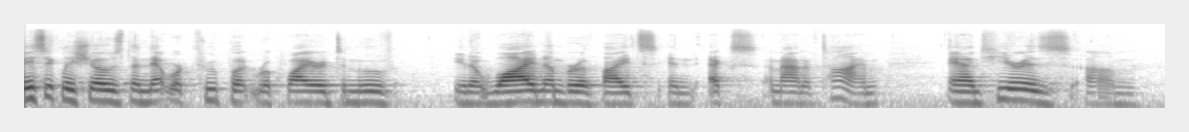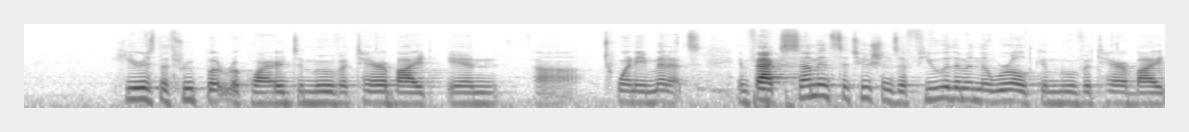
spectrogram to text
basically shows the network throughput required to move you know, y number of bytes in x amount of time. And here is, um, here's the throughput required to move a terabyte in uh, 20 minutes. In fact, some institutions, a few of them in the world, can move a terabyte,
